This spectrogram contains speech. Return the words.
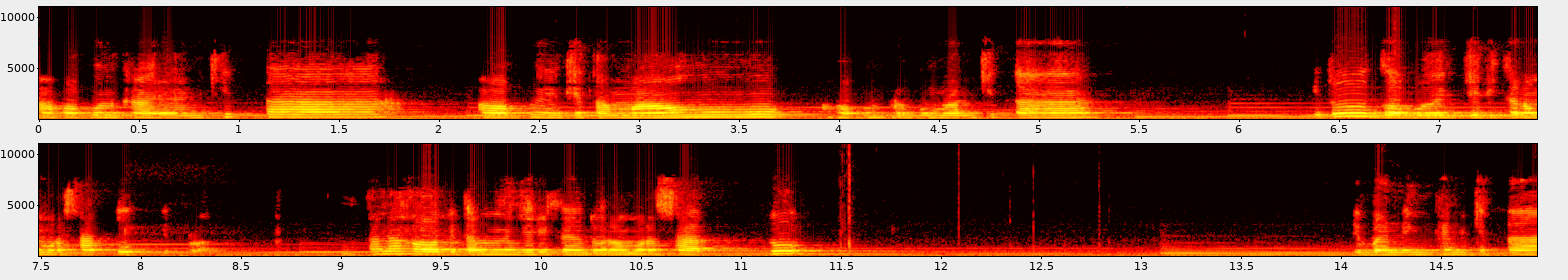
apa pun keadaan kita apa pun yang kita mau apa pun pergumulan kita itu gak boleh jadikan nomor satu gitu loh. Karena kalau kita menjadikan itu nomor satu dibandingkan kita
